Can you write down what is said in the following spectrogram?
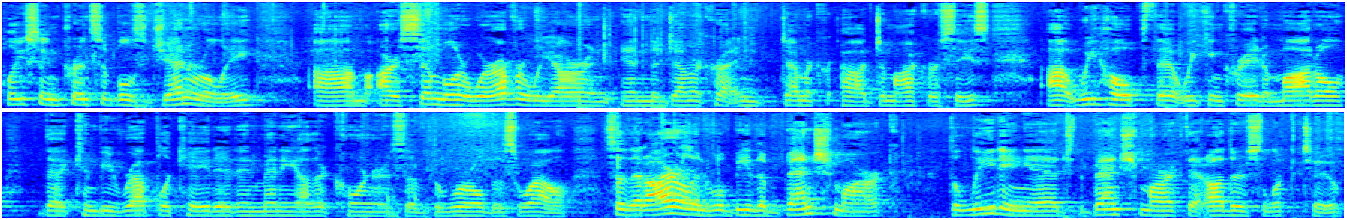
policing principles generally um, are similar wherever we are in, in the Democrat and Democ- uh, democracies. Uh, we hope that we can create a model that can be replicated in many other corners of the world as well, so that Ireland will be the benchmark, the leading edge, the benchmark that others look to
